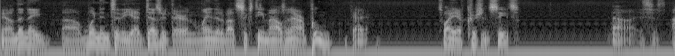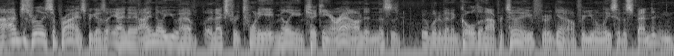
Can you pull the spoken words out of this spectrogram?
you know, then they uh, went into the uh, desert there and landed about 16 miles an hour. Boom. Okay. That's why you have cushioned seats. Uh, it's just, I, I'm just really surprised because I know I know you have an extra 28 million kicking around, and this is it would have been a golden opportunity for you know for you and Lisa to spend it and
